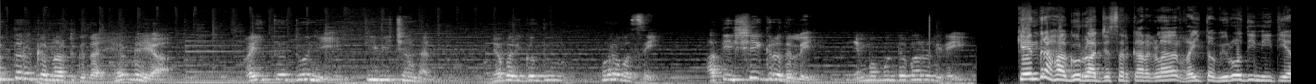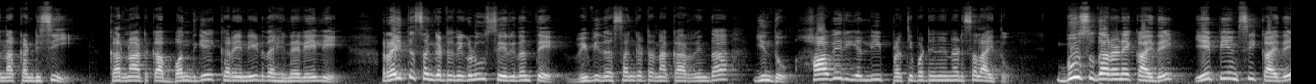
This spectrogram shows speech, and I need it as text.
ಉತ್ತರ ಕರ್ನಾಟಕದ ಹೆಮ್ಮೆಯ ರೈತ ಧ್ವನಿ ಟಿವಿ ಚಾನೆಲ್ ಎವರಿಗೊಂದು ಭರವಸೆ. ಅತಿ ಶೀಘ್ರದಲ್ಲಿ ನಿಮ್ಮ ಮುಂದೆ ಬರಲಿದೆ. ಕೇಂದ್ರ ಹಾಗೂ ರಾಜ್ಯ ಸರ್ಕಾರಗಳ ರೈತ ವಿರೋಧಿ ನೀತಿಯನ್ನ ಖಂಡಿಸಿ ಕರ್ನಾಟಕ ಬಂದ್ಗೆ ಕರೆ ನೀಡಿದ ಹಿನ್ನೆಲೆಯಲ್ಲಿ ರೈತ ಸಂಘಟನೆಗಳು ಸೇರಿದಂತೆ ವಿವಿಧ ಸಂಘಟನಾಕಾರರಿಂದ ಇಂದು ಹಾವೇರಿಯಲ್ಲಿ ಪ್ರತಿಭಟನೆ ನಡೆಸಲಾಯಿತು. ಭೂ ಸುಧಾರಣೆ ಕಾಯ್ದೆ ಎಪಿಎಂಸಿ ಕಾಯ್ದೆ,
